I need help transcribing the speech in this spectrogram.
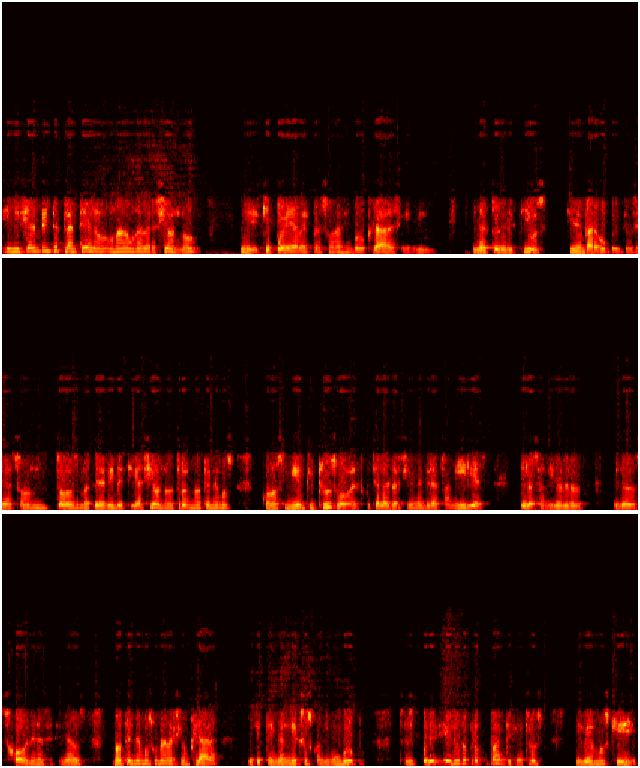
inicialmente plantean una, una versión, ¿no? Eh, que puede haber personas involucradas en actos delictivos. Sin embargo, pues, o sea, son todos materias de investigación. Nosotros no tenemos conocimiento, incluso al escuchar las versiones de las familias, de los amigos de los, de los jóvenes asesinados, no tenemos una versión clara de que tengan nexos con ningún grupo. Entonces, por e, eso es lo preocupante, que nosotros vemos que,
